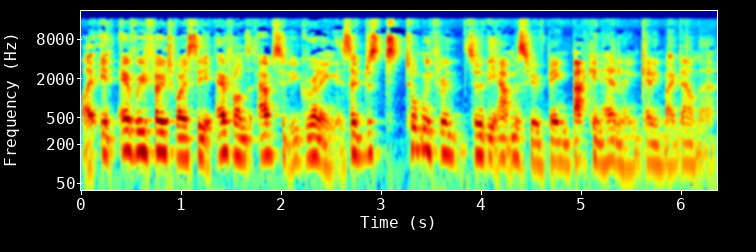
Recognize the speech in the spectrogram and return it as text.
Like in every photo I see, everyone's absolutely grinning. So just talk me through sort of the atmosphere of being back in Henley and getting back down there.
